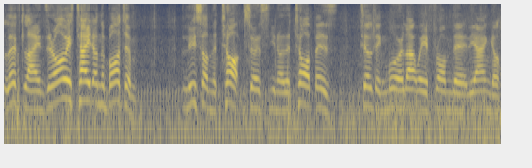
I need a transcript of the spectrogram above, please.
Lift lines, they're always tight on the bottom, loose on the top, so it's, you know, the top is tilting more that way from the, the angle.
